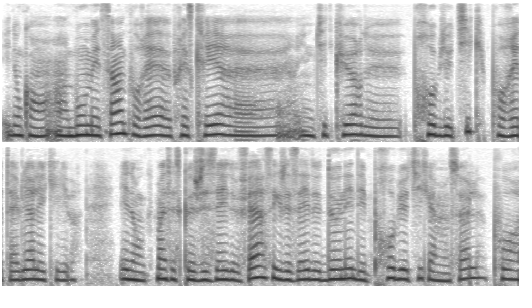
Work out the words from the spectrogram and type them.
Et donc, un, bon médecin pourrait euh, prescrire euh, une petite cure de probiotiques pour rétablir l'équilibre. Et donc, moi, c'est ce que j'essaye de faire, c'est que j'essaye de donner des probiotiques à mon sol pour,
